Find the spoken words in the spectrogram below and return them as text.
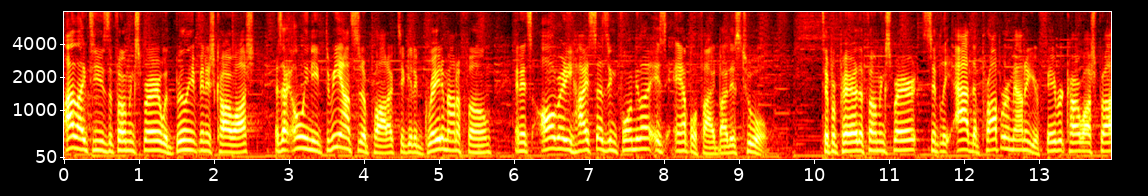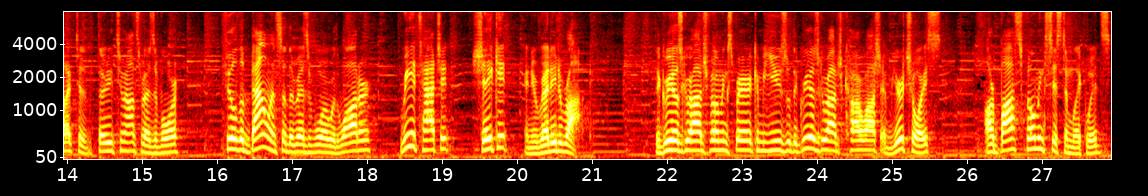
I like to use the foaming sprayer with Brilliant Finish Car Wash as I only need 3 ounces of product to get a great amount of foam and its already high sudsing formula is amplified by this tool. To prepare the foaming sprayer, simply add the proper amount of your favorite car wash product to the 32 ounce reservoir, fill the balance of the reservoir with water, reattach it, shake it, and you're ready to rock. The Griot's Garage foaming sprayer can be used with the Griot's Garage car wash of your choice, our Boss foaming system liquids,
